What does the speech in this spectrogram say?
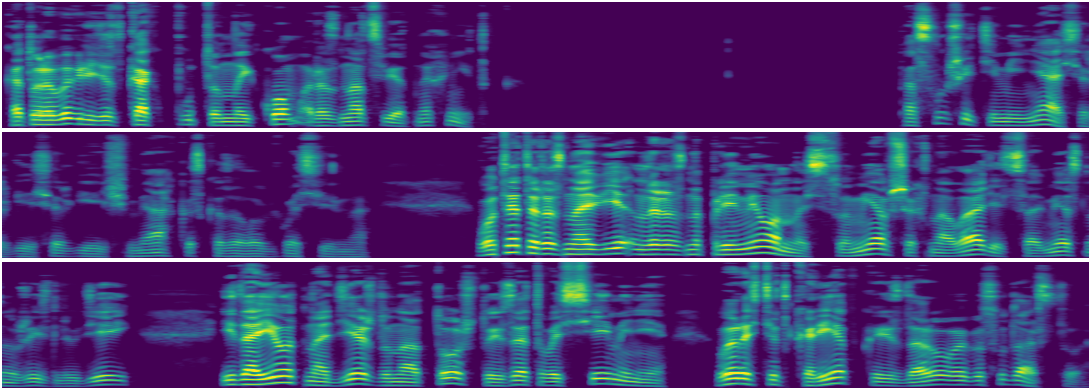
который выглядит как путанный ком разноцветных ниток. «Послушайте меня, Сергей Сергеевич», — мягко сказала Ольга Васильевна. «Вот эта разнове... разноплеменность сумевших наладить совместную жизнь людей и дает надежду на то, что из этого семени вырастет крепкое и здоровое государство,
